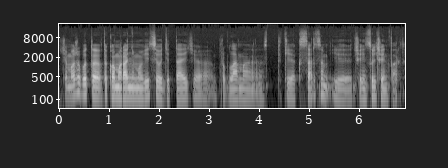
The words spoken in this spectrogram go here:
Чи може бути в такому ранньому віці у дітей е, проблеми такі, як з серцем, і, чи інсульт, чи інфаркт?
